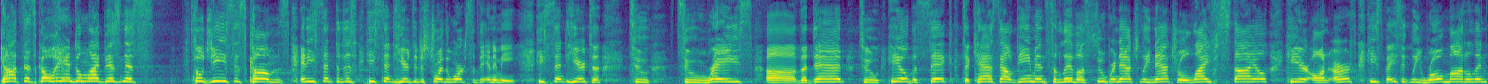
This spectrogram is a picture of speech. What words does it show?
God says, go handle my business. So Jesus comes and he sent, to this, he sent here to destroy the works of the enemy. He sent here to, to, to raise uh, the dead, to heal the sick, to cast out demons, to live a supernaturally natural lifestyle here on earth. He's basically role modeling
